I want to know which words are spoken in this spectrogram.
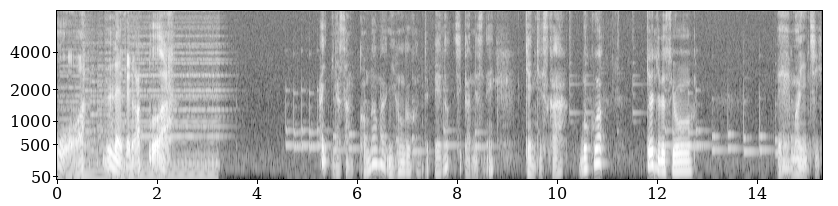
おおレベルアップはい皆さんこんばんは。日本語コンテッペイの時間ですね。元気ですか？僕は元気ですよ。えー、毎日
